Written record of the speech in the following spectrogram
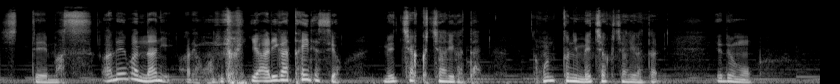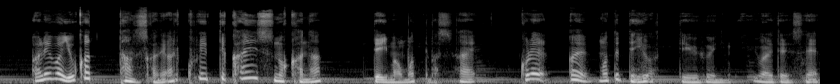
ー、してます。あれは何？あれ本当に。いや、ありがたいですよ。めちゃくちゃありがたい。本当にめちゃくちゃありがたい。いや、でも、あれは良かったんですかね？あれ、これって返すのかなって今思ってます。はい。これ、はい、持ってっていいよっていう風に言われてですね、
